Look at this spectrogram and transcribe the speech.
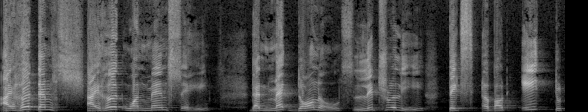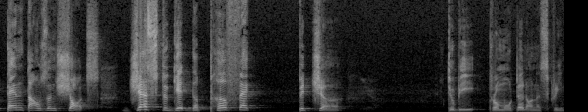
I heard them I heard one man say that McDonald's literally takes about 8 to 10,000 shots just to get the perfect picture to be promoted on a screen.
